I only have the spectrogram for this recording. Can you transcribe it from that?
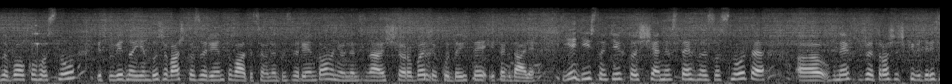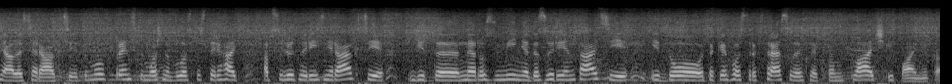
глибокого сну. Відповідно, їм дуже важко зорієнтуватися. Вони дезорієнтовані, вони не знають, що робити, куди йти і так далі. Є дійсно ті, хто ще не встигли заснути, е, в них вже трошечки відрізнялися реакції. Тому, в принципі, можна було спостерігати абсолютно різні реакції від е, нерозуміння, дезорієнтації і до таких гострих стресових, як там плач і паніка.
